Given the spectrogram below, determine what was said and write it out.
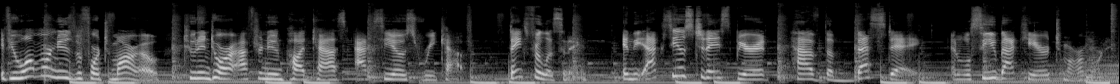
If you want more news before tomorrow, tune into our afternoon podcast, Axios Recap. Thanks for listening. In the Axios Today spirit, have the best day, and we'll see you back here tomorrow morning.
